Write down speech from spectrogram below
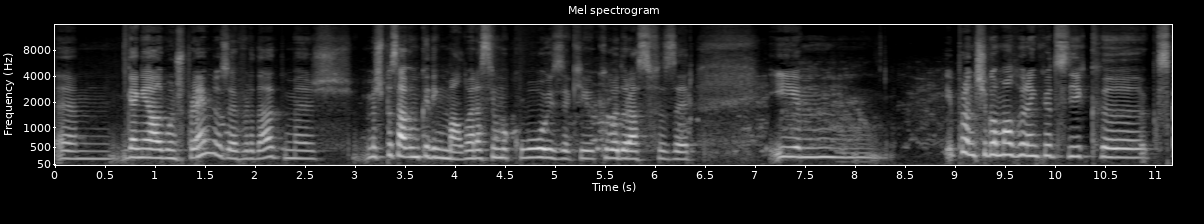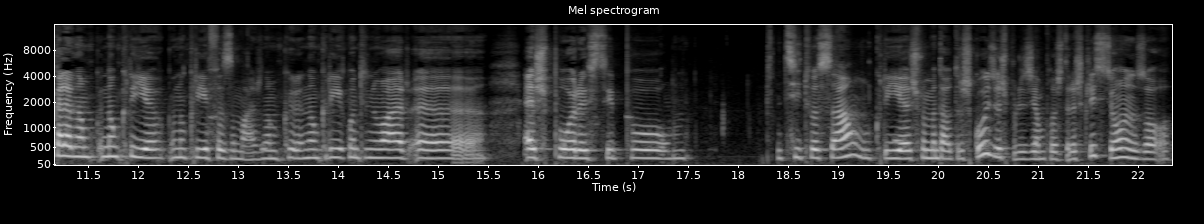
Um, ganhei alguns prémios, é verdade, mas, mas passava um bocadinho mal, não era assim uma coisa que, que eu adorasse fazer. E, um, e pronto, chegou uma altura em que eu decidi que, que se calhar não, não, queria, não queria fazer mais, não, não queria continuar a, a expor esse tipo de situação, queria experimentar outras coisas, por exemplo, as transcrições, ou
